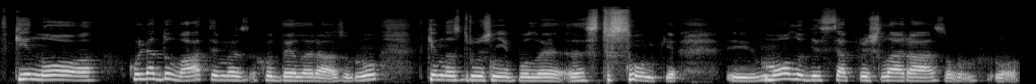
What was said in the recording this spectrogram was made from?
в кіно, колядувати ми ходили разом. Ну, такі в нас дружні були е, стосунки. І молодість вся прийшла разом. Ну,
